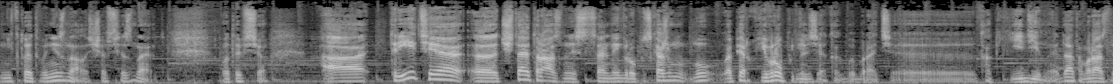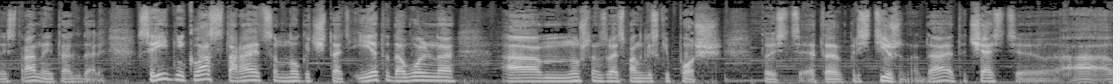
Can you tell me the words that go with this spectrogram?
никто этого не знал, а сейчас все знают. Вот и все. А третье, э, читают разные социальные группы. Скажем, ну, во-первых, Европу нельзя как бы брать э, как единое, да, там разные страны и так далее. Средний класс старается много читать, и это довольно, ну, что называется по-английски posh. То есть это престижно, да, это часть э,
